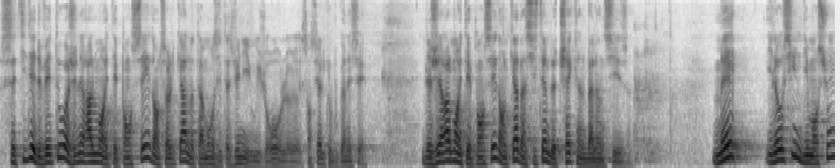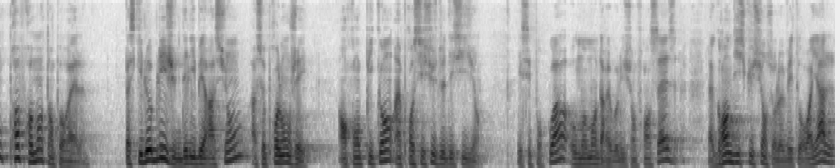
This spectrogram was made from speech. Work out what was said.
Cette idée de veto a généralement été pensée dans le seul cas, notamment aux États-Unis, où il joue rôle que vous connaissez. Il a généralement été pensé dans le cas d'un système de checks and balances. Mais il a aussi une dimension proprement temporelle, parce qu'il oblige une délibération à se prolonger en compliquant un processus de décision. Et c'est pourquoi, au moment de la Révolution française, la grande discussion sur le veto royal,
